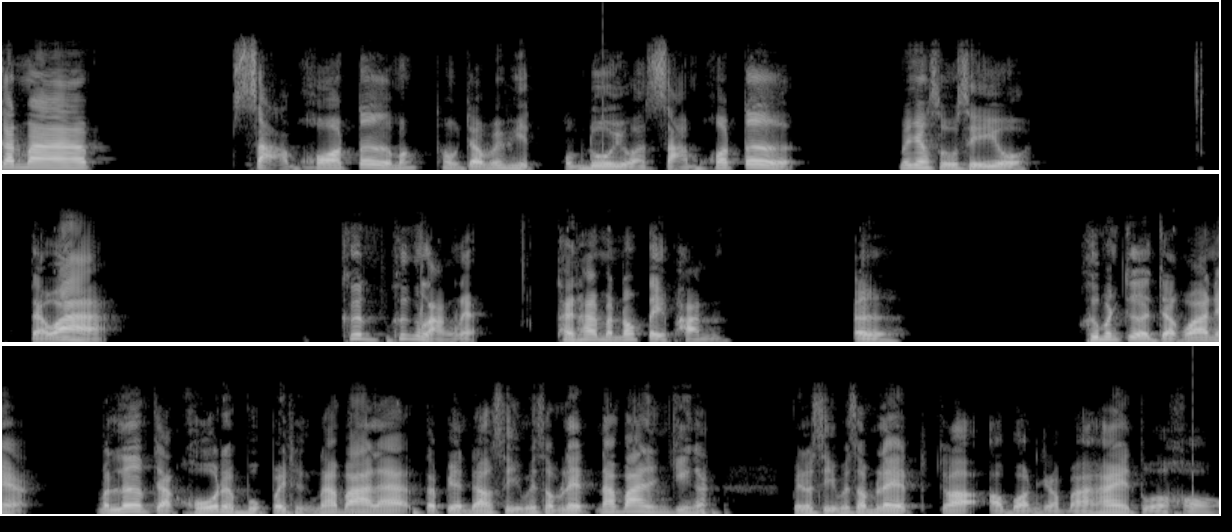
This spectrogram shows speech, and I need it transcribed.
กันมา3ควอเตอร์มั้งถ้าผมจำไม่ผิด ผมดูอยู่อะ3ควอเตอร์ มันยังสูสีอยู่ แต่ว่า ครึ่งครึ่งหลังเนี่ย Titans มันต้องเตะ punt เออ คือมันเกิดจากว่าเนี่ย มันเริ่มจาก Colts เนี่ยบุกไปถึงหน้าบ้านแล้ว แต่เปลี่ยนดาวน์4ไม่สำเร็จหน้าบ้านจริงๆอะ เปลี่ยนดาวน์4ไม่สำเร็จ ก็เอาบอลกลับมาให้ตัวของ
